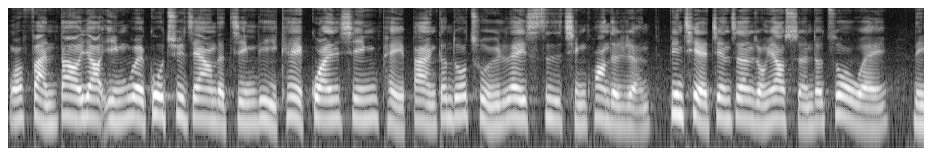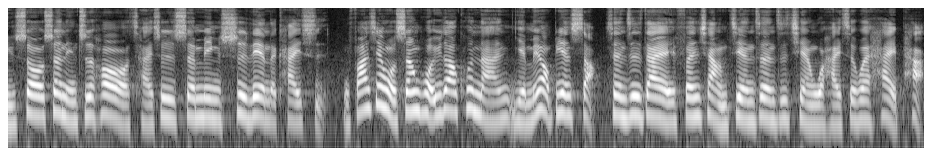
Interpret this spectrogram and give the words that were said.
我反倒要因为过去这样的经历，可以关心陪伴更多处于类似情况的人，并且见证荣耀神的作为。领受圣灵之后，才是生命试炼的开始。我发现我生活遇到困难也没有变少，甚至在分享见证之前，我还是会害怕。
